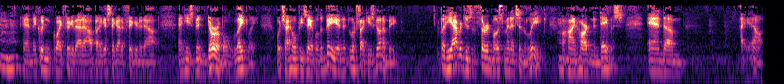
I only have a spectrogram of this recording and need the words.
mm-hmm. and they couldn't quite figure that out. But I guess they got it figured it out, and he's been durable lately, which I hope he's able to be, and it looks like he's going to be. But he averages the third most minutes in the league mm-hmm. behind Harden and Davis, and um, you know,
